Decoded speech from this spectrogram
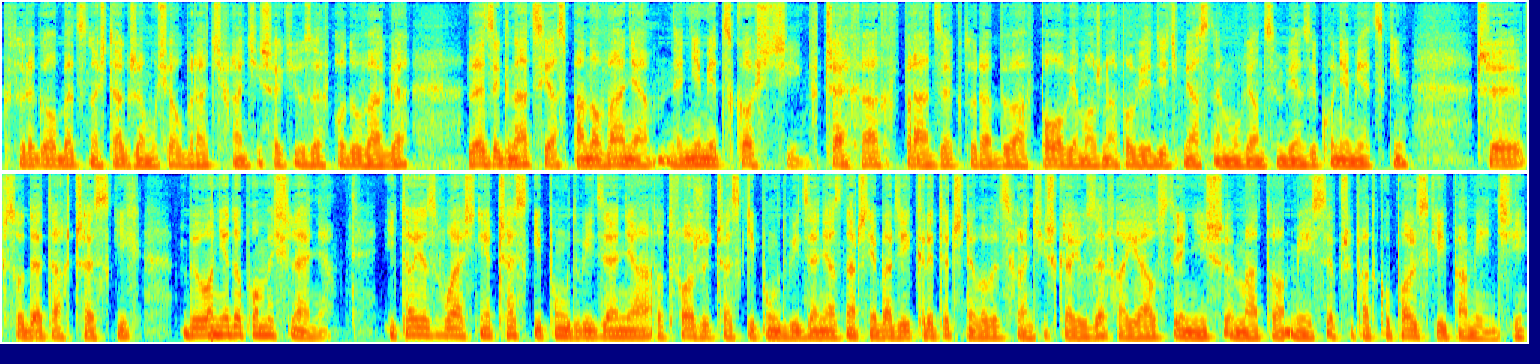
którego obecność także musiał brać Franciszek Józef pod uwagę, rezygnacja z panowania niemieckości w Czechach, w Pradze, która była w połowie, można powiedzieć, miastem mówiącym w języku niemieckim, czy w Sudetach czeskich, było nie do pomyślenia. I to jest właśnie czeski punkt widzenia, to tworzy czeski punkt widzenia znacznie bardziej krytyczny wobec Franciszka Józefa i Austrii niż ma to miejsce w przypadku polskiej pamięci.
